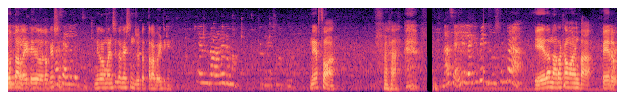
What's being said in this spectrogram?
చూద్దాం లైట్ లొకేషన్ నీకు ఒక మంచి లొకేషన్ చూపిస్తారా బయటికి? నేను రాలేదమ్మా. నీరసమా? నా సెల్ ఇలాగే చూసుకుంటా. ఏదో నరకం అంట పేరు.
